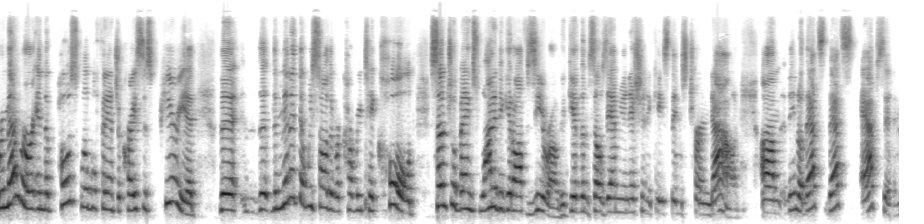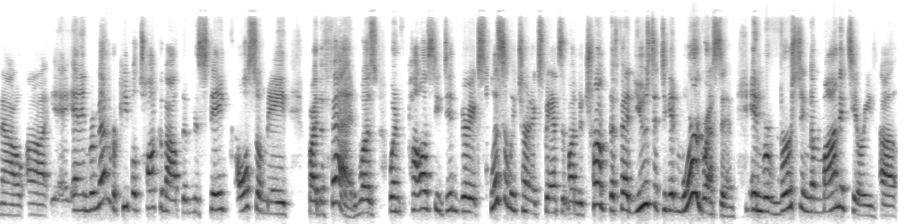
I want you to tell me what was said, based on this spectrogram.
Remember, in the post global financial crisis period, the, the the minute that we saw the recovery take hold, central banks wanted to get off zero to give themselves ammunition in case things turn down. Um, you know, that's that's absent now. Uh, and remember, people talk about the mistake also made by the Fed was when policy did very explicitly turn expansive under Trump, the Fed used it to get more aggressive in reversing the monetary uh,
